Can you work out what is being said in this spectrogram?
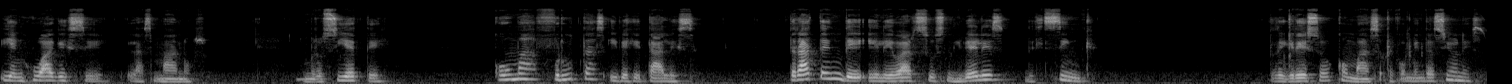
y enjuáguese las manos. Número 7. Coma frutas y vegetales. Traten de elevar sus niveles del zinc. Regreso con más recomendaciones.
